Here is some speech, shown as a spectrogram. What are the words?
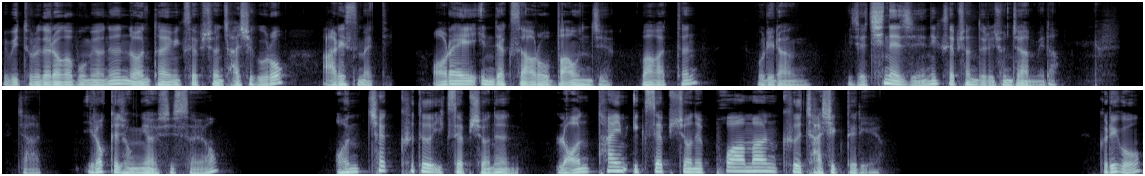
밑으로 내려가 보면은 runtime exception 자식으로 arithmetic, array index out of bounds와 같은 우리랑 이제 친해진 exception들이 존재합니다 자, 이렇게 정리할 수 있어요 unchecked exception은 runtime exception을 포함한 그 자식들이에요 그리고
